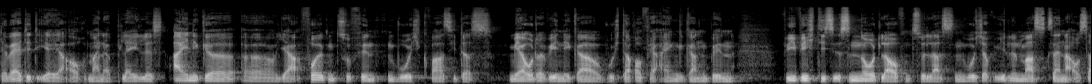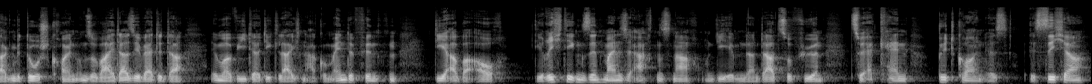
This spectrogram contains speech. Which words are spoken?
Da werdet ihr ja auch in meiner Playlist einige äh, ja, Folgen zu finden, wo ich quasi das mehr oder weniger, wo ich darauf ja eingegangen bin, wie wichtig es ist, ein Node laufen zu lassen, wo ich auf Elon Musk seine Aussagen mit Dogecoin und so weiter. Also ihr werdet da immer wieder die gleichen Argumente finden, die aber auch die richtigen sind meines Erachtens nach und die eben dann dazu führen, zu erkennen, Bitcoin ist, ist sicher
